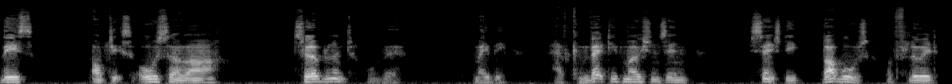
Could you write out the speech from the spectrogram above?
These objects also are turbulent, or they maybe have convective motions in essentially bubbles of fluid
